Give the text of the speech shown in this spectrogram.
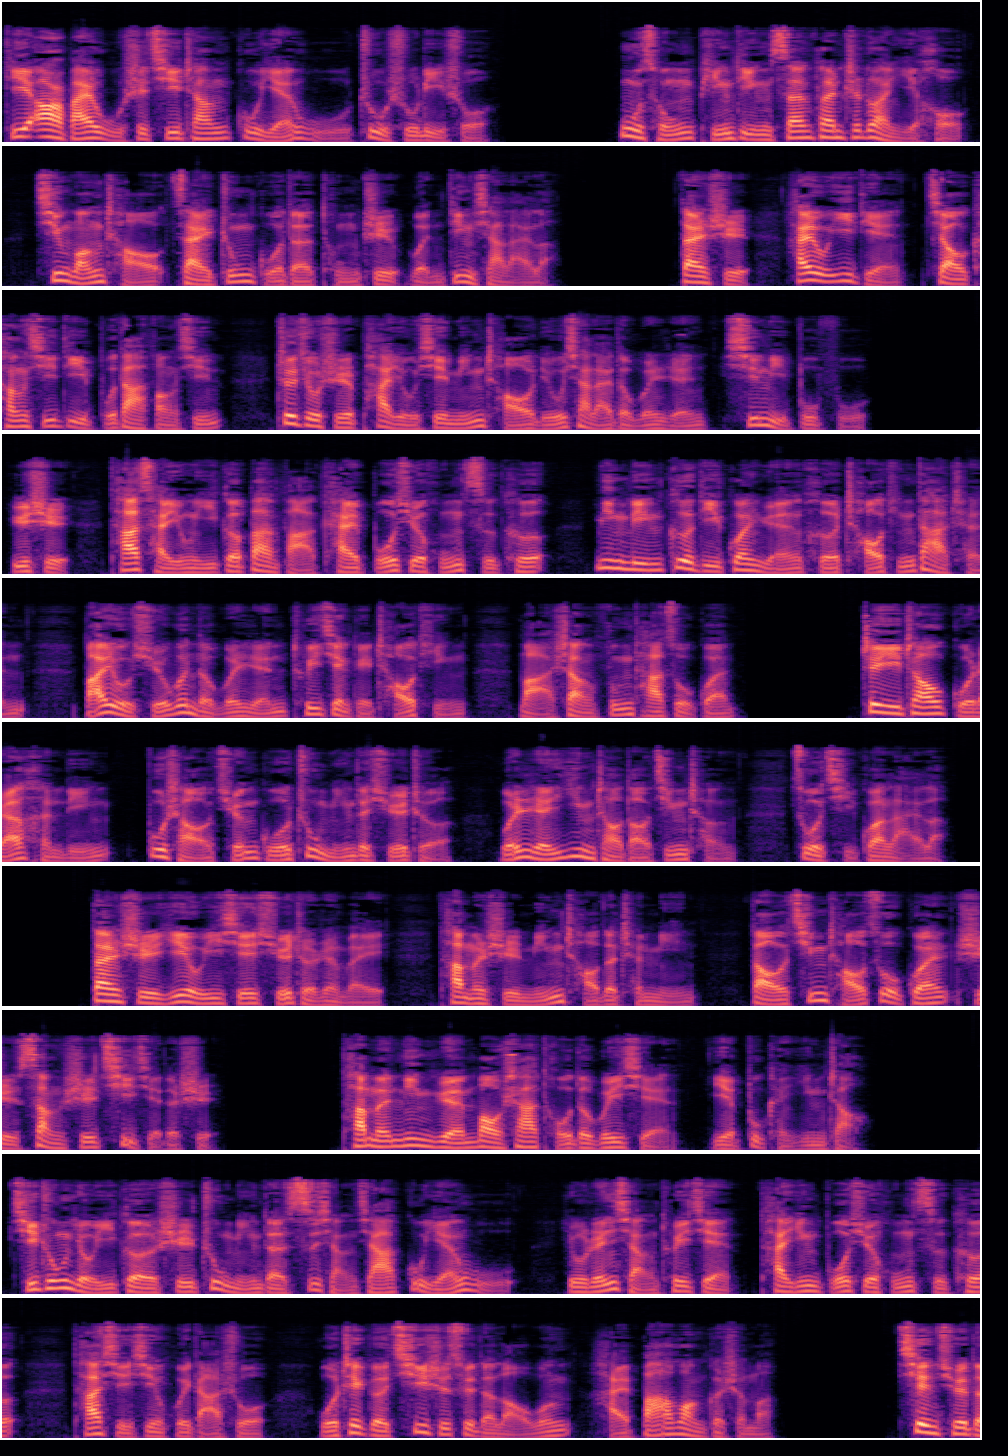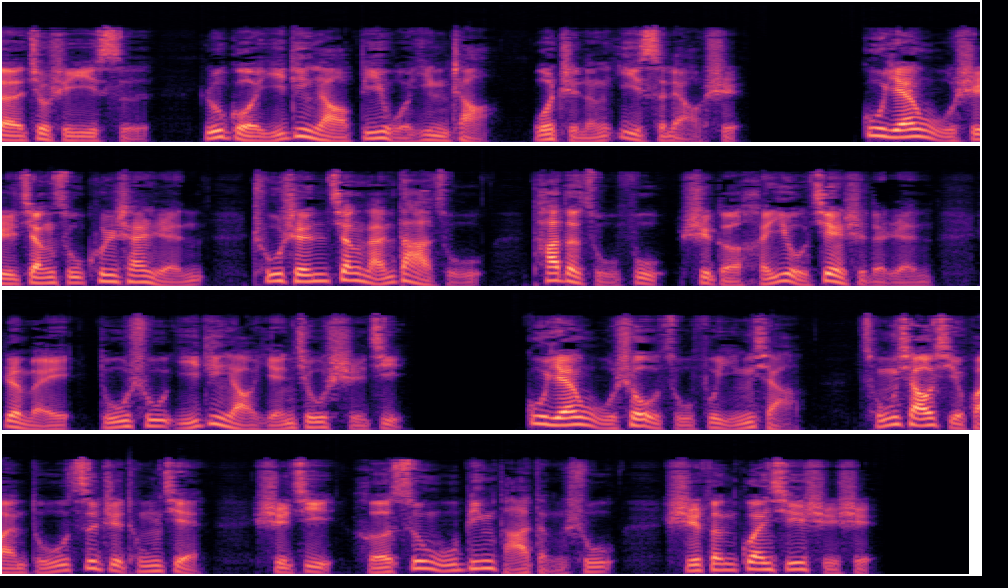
第二百五十七章，顾炎武著书立说。穆从平定三藩之乱以后，清王朝在中国的统治稳定下来了。但是还有一点叫康熙帝不大放心，这就是怕有些明朝留下来的文人心里不服。于是他采用一个办法，开博学鸿词科，命令各地官员和朝廷大臣把有学问的文人推荐给朝廷，马上封他做官。这一招果然很灵，不少全国著名的学者文人应召到京城做起官来了。但是也有一些学者认为他们是明朝的臣民，到清朝做官是丧失气节的事，他们宁愿冒杀头的危险也不肯应召。其中有一个是著名的思想家顾炎武，有人想推荐他，应博学鸿词科。他写信回答说：“我这个七十岁的老翁还巴望个什么？欠缺的就是一死。如果一定要逼我应召，我只能一死了事。”顾炎武是江苏昆山人，出身江南大族。他的祖父是个很有见识的人，认为读书一定要研究实际。顾炎武受祖父影响，从小喜欢读《资治通鉴》《史记》和《孙吴兵法》等书，十分关心时事。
